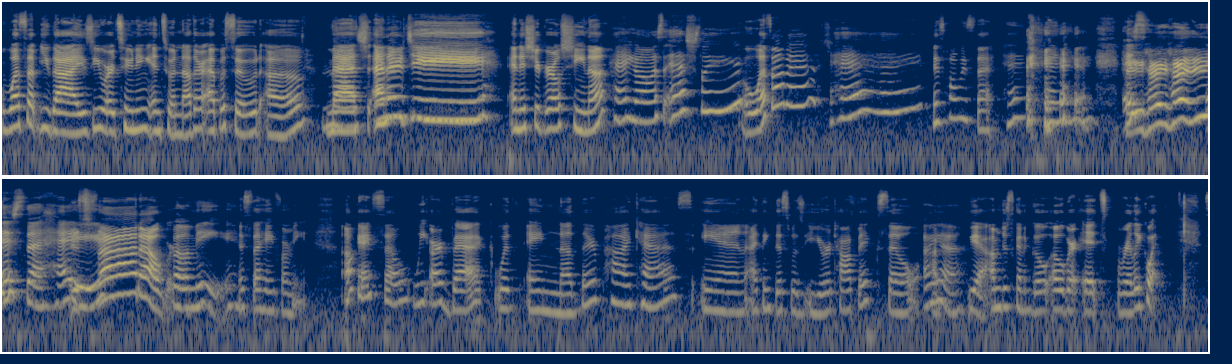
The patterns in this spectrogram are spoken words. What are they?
What's up, you guys? You are tuning into another episode of Match Energy. And it's your girl, Sheena. Hey y'all, it's Ashley. What's up, Ash? Hey. It's always the hey, hey. it's, hey, hey. It's the hey It's right over. for me. It's the hey for me. Okay, so we are back with another podcast, and I think this was your topic. So, Oh I'm- yeah. yeah, I'm just gonna go over it really quick.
